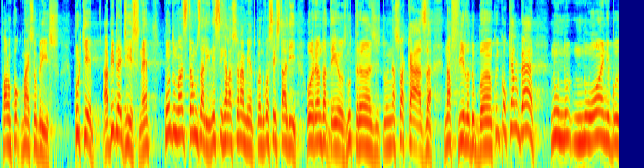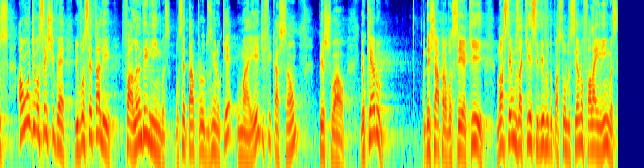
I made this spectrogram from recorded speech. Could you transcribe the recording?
fala um pouco mais sobre isso. Porque a Bíblia diz, né? Quando nós estamos ali nesse relacionamento, quando você está ali orando a Deus, no trânsito, na sua casa, na fila do banco, em qualquer lugar, no, no, no ônibus, aonde você estiver, e você está ali falando em línguas, você está produzindo o quê? Uma edificação pessoal. Eu quero deixar para você aqui, nós temos aqui esse livro do pastor Luciano, Falar em Línguas.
